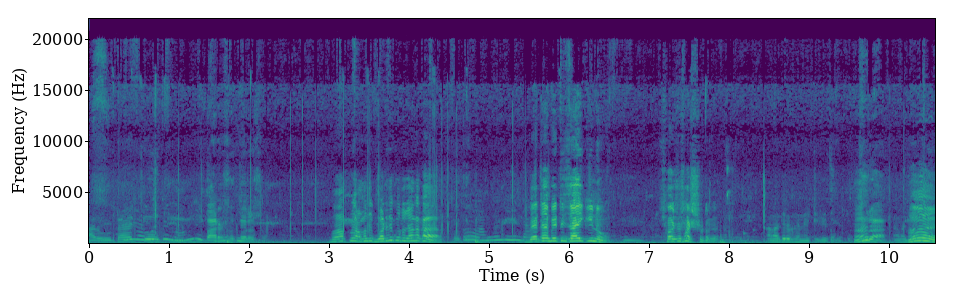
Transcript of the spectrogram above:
আর ওটা একটু বারোশো তেরোশো। বাপরে আমাদের বাড়িতে কত জান কাকা? বেটা বেটি যাই কিনো ছয়শো সাতশো টাকা। আমাদের ওখানে ঠিক আছে। হ্যাঁ?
